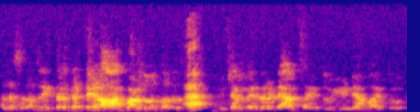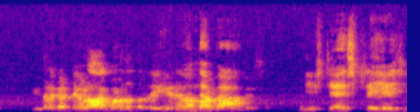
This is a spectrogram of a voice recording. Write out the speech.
ಅಲ್ಲ ಸರ್ ಅಂದ್ರೆ ಇತರ ಗಂಟೆಗಳು ಆಗ್ಬಾರ್ದು ಅಂತಂದ್ರೆ ಫ್ಯೂಚರ್ ಬೇರೆ ಬೇರೆ ಡ್ಯಾಮ್ಸ್ ಆಯ್ತು ಈ ಡ್ಯಾಮ್ ಆಯ್ತು. ಈ ಗಂಟೆಗಳು ಆಗ್ಬಾರ್ದು ಅಂತಂದ್ರೆ ಏನೆಲ್ಲ. ಮಾಡ್ಬೇಕು ಸರ್? ಇಷ್ಟು ಎಷ್ಟು ಏಜ್?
